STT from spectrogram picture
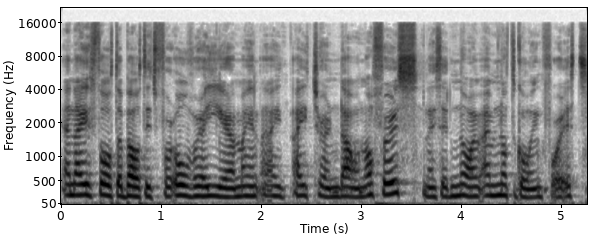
And I thought about it for over a year. I mean, I, I turned down offers and I said, no, I'm, not going for it.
